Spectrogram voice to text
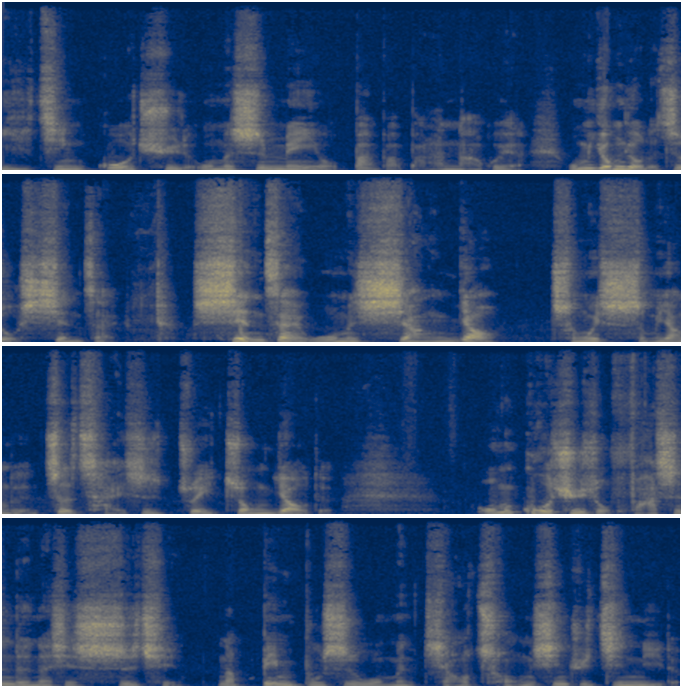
已经过去了，我们是没有办法把它拿回来。我们拥有的只有现在。现在我们想要成为什么样的人，这才是最重要的。我们过去所发生的那些事情，那并不是我们想要重新去经历的。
